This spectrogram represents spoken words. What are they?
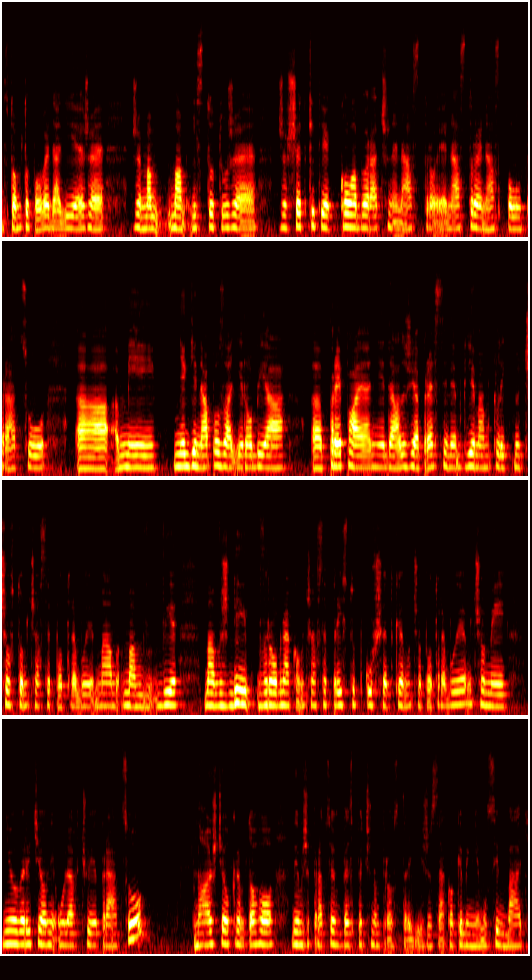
v tomto povedať, je, že, že mám, mám istotu, že, že všetky tie kolaboračné nástroje, nástroje na spoluprácu uh, mi niekde na pozadí robia prepájanie dát, že ja presne viem, kde mám kliknúť, čo v tom čase potrebujem. Mám, mám, vie, mám vždy v rovnakom čase prístup ku všetkému, čo potrebujem, čo mi neuveriteľne uľahčuje prácu. No a ešte okrem toho viem, že pracujem v bezpečnom prostredí, že sa ako keby nemusím bať,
